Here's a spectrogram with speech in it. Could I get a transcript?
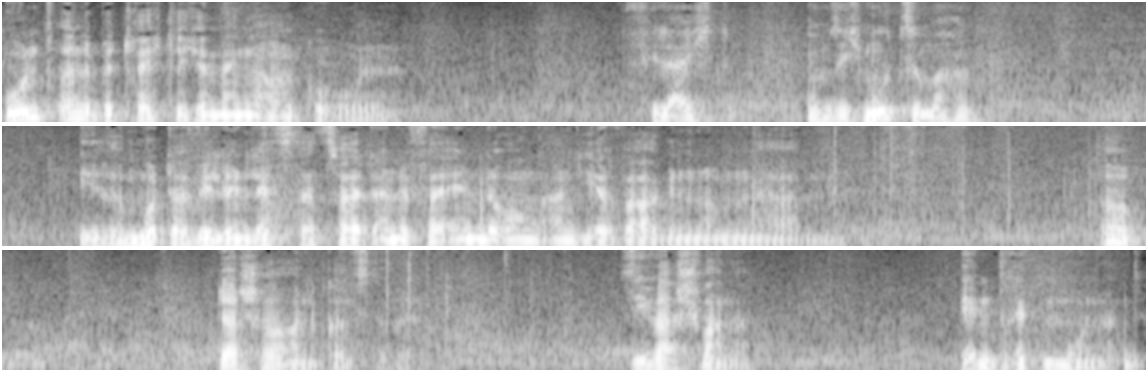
Und eine beträchtliche Menge Alkohol. Vielleicht, um sich Mut zu machen. Ihre Mutter will in letzter Zeit eine Veränderung an ihr wahrgenommen haben. Oh, da schau an, Constable. Sie war schwanger. Im dritten Monat.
